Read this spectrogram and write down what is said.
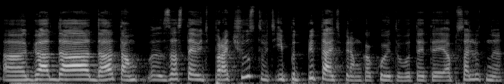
э, года, да, там э, заставить прочувствовать и подпитать прям какой-то вот этой абсолютно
